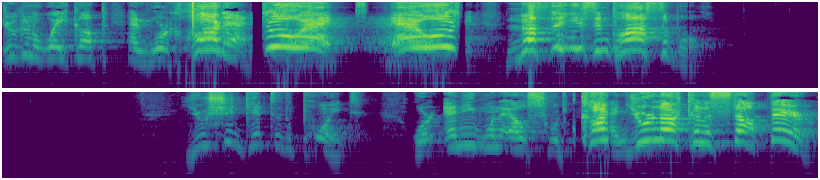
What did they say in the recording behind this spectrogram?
You're gonna wake up and work hard at it. Do it! Nothing is impossible. You should get to the point where anyone else would come, and you're not gonna stop there.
